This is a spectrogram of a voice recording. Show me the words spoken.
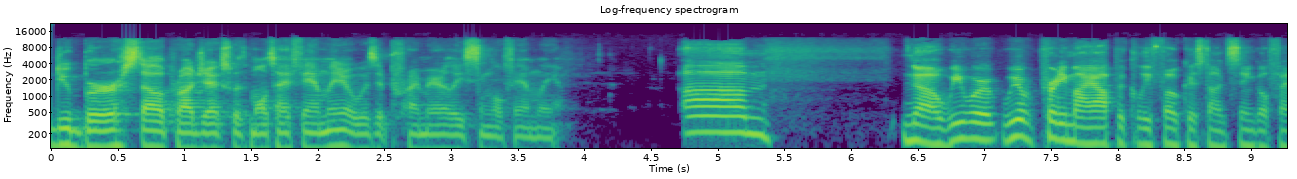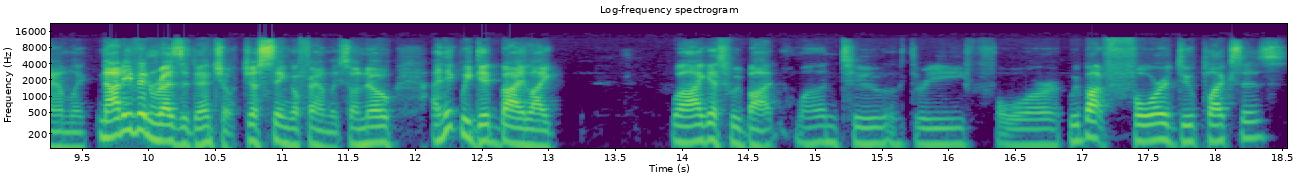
do BRRRR style projects with multifamily or was it primarily single family? Um, no, we were we were pretty myopically focused on single family, not even residential, just single family. So no, I think we did buy like, well, I guess we bought one, two, three, four. We bought four duplexes,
